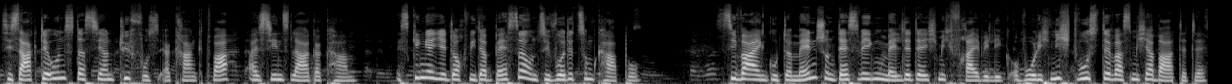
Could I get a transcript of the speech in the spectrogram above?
Sie sagte uns, dass sie an Typhus erkrankt war, als sie ins Lager kam. Es ging ihr jedoch wieder besser und sie wurde zum Capo. Sie war ein guter Mensch und deswegen meldete ich mich freiwillig, obwohl ich nicht wusste, was mich erwartete.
